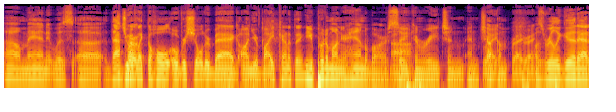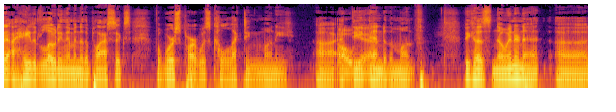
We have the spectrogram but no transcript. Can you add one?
oh man, it was, uh, that Did you have like the whole over shoulder bag on your bike kind of thing? you put them on your handlebars so you can reach and, and chuck Ah. Right, them. right, right. I was really good at it. I hated loading them into the plastics. The worst part was collecting money uh, at Oh, the yeah. end of the month because no internet uh,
